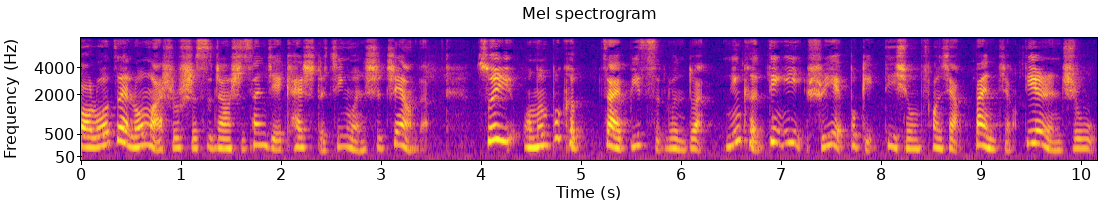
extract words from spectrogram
保罗在罗马书十四章十三节开始的经文是这样的，所以我们不可再彼此论断，宁可定义谁也不给弟兄放下绊脚跌人之物。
